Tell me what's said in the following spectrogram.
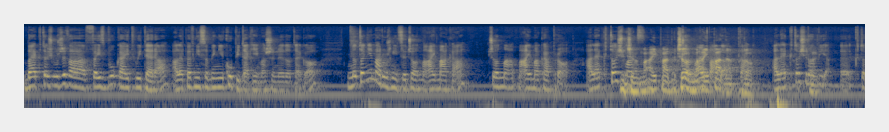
Bo jak ktoś używa Facebooka i Twittera, ale pewnie sobie nie kupi takiej maszyny do tego, no to nie ma różnicy, czy on ma iMac'a, czy on ma, ma iMac'a Pro. Ale jak ktoś ma... Czy on ma iPada, czy on ma iPada, iPada Pro. Tak. Ale ktoś tak. robi, e, kto,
